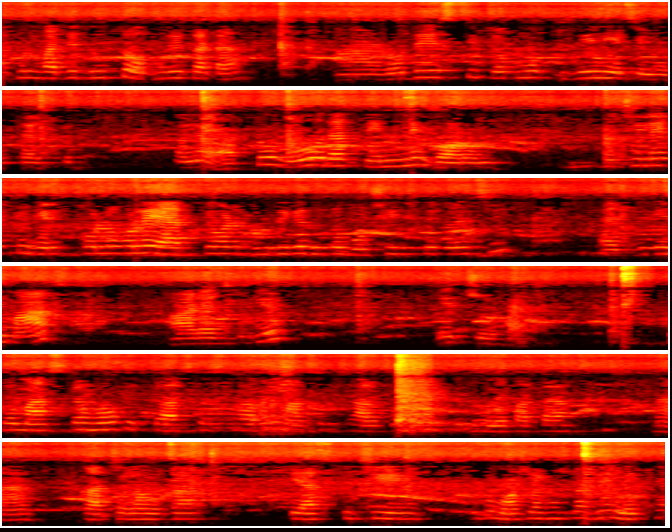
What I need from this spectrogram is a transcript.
এখন বাজে দুটো ঘড়ি কাটা। আর রোদে এসছি, চোখ মুখ ধুয়ে নিয়েছি মুখটা একটু। মানে এত রোদ আর তেমনি গরম। তো ছেলে একটু হেল্প করল বলে একেবারে দুদিকে দুটো বসিয়ে দিতে পেরেছি। একদিকে মাছ আর একদিকে এঁচড় তো মাছটা হোক একটু আস্তে আস্তে হবে। মাছের ঝাল করে একটু ধনে পাতা আহ, কাঁচা লঙ্কা পেঁয়াজ কুচি একটু মশলা টশলা দিয়ে মেখে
